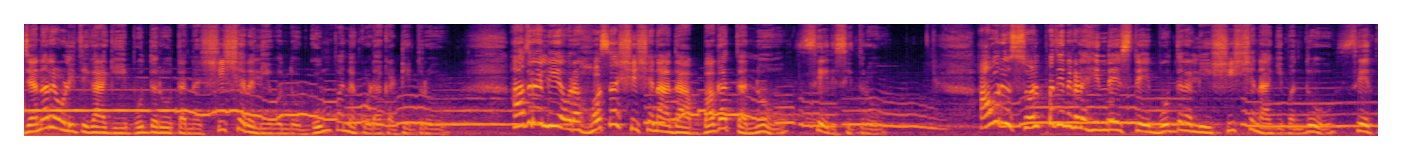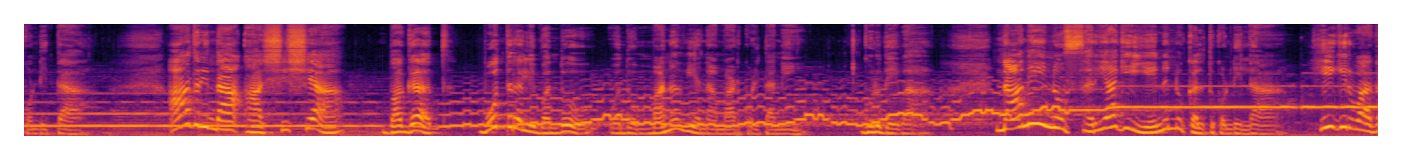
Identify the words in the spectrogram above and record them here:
ಜನರ ಒಳಿತಿಗಾಗಿ ಬುದ್ಧರು ತನ್ನ ಶಿಷ್ಯರಲ್ಲಿ ಒಂದು ಗುಂಪನ್ನು ಕೂಡ ಕಟ್ಟಿದ್ರು. ಅದರಲ್ಲಿ ಅವರ ಹೊಸ ಶಿಷ್ಯನಾದ ಭಗತ್ತನ್ನು ಸೇರಿಸಿದ್ರು. ಅವನು ಸ್ವಲ್ಪ ದಿನಗಳ ಹಿಂದೆಯಷ್ಟೇ ಬುದ್ಧರಲ್ಲಿ ಶಿಷ್ಯನಾಗಿ ಬಂದು ಸೇರ್ಕೊಂಡಿದ್ದ. ಆದ್ರಿಂದ ಆ ಶಿಷ್ಯ ಭಗತ್ ಬುದ್ಧರಲ್ಲಿ ಬಂದು ಒಂದು ಮನವಿಯನ್ನ ಮಾಡ್ಕೊಳ್ತಾನೆ. ಗುರುದೇವ, ನಾನೇ ಇನ್ನು ಸರಿಯಾಗಿ ಏನನ್ನು ಕಲಿತುಕೊಂಡಿಲ್ಲ. ಹೀಗಿರುವಾಗ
